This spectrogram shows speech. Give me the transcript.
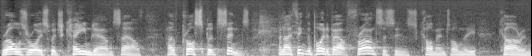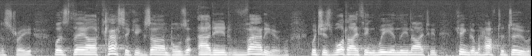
Rolls Royce, which came down south, have prospered since. And I think the point about Frances's comment on the car industry was they are classic examples of added value, which is what I think we in the United Kingdom have to do,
